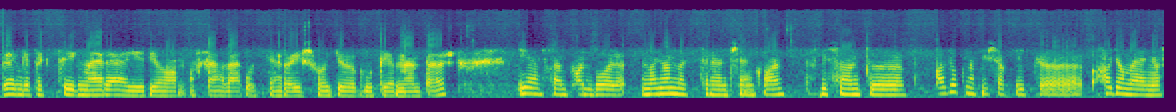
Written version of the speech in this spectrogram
rengeteg cég már ráírja a felvágottjára is, hogy gluténmentes. Ilyen szempontból nagyon nagy szerencsénk van, viszont azoknak is, akik hagyományos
